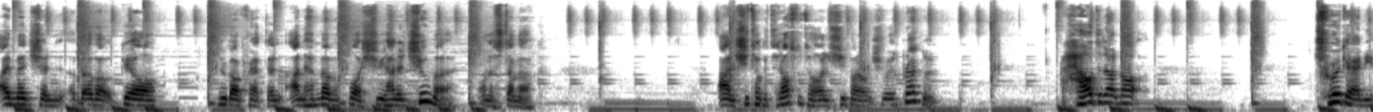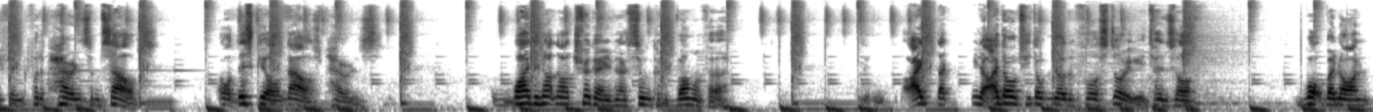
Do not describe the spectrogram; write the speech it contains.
I mentioned a bit about a girl who got pregnant and her mother thought she had a tumor on her stomach. And she took her to the hospital and she found out she was pregnant. How did that not trigger anything for the parents themselves? Or this girl now's parents? Why did that not trigger anything like something could be wrong with her? I like you know I don't obviously don't know the full story in terms of what went on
